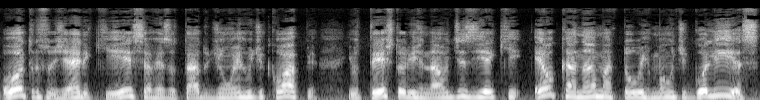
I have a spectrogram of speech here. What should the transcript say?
Outro sugere que esse é o resultado de um erro de cópia, e o texto original dizia que Eucanã matou o irmão de Golias,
